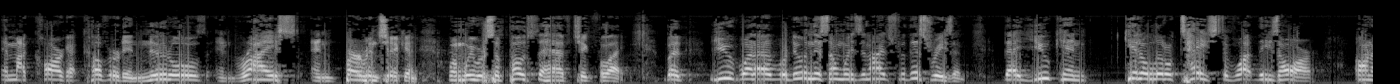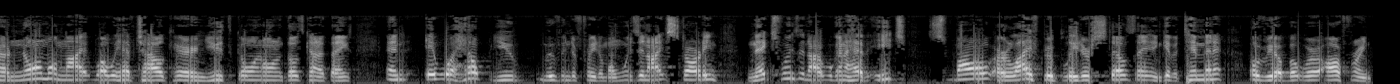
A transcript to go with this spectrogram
and my car got covered in noodles and rice and bourbon chicken when we were supposed to have Chick fil A. But you, what I, we're doing this on Wednesday nights for this reason that you can get a little taste of what these are on a normal night while we have childcare and youth going on and those kind of things. And it will help you move into freedom. On Wednesday night, starting next Wednesday night, we're going to have each small or life group leader still say and give a 10 minute overview, but we're offering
